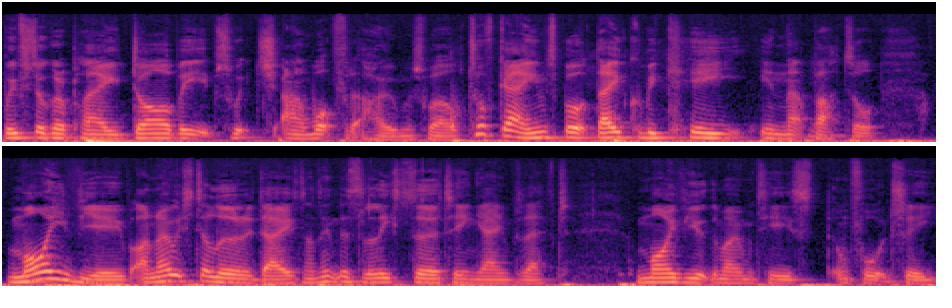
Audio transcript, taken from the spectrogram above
we've still got to play Derby, Ipswich, and Watford at home as well. Tough games, but they could be key in that battle. My view, I know it's still early days, and I think there's at least 13 games left. My view at the moment is, unfortunately,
